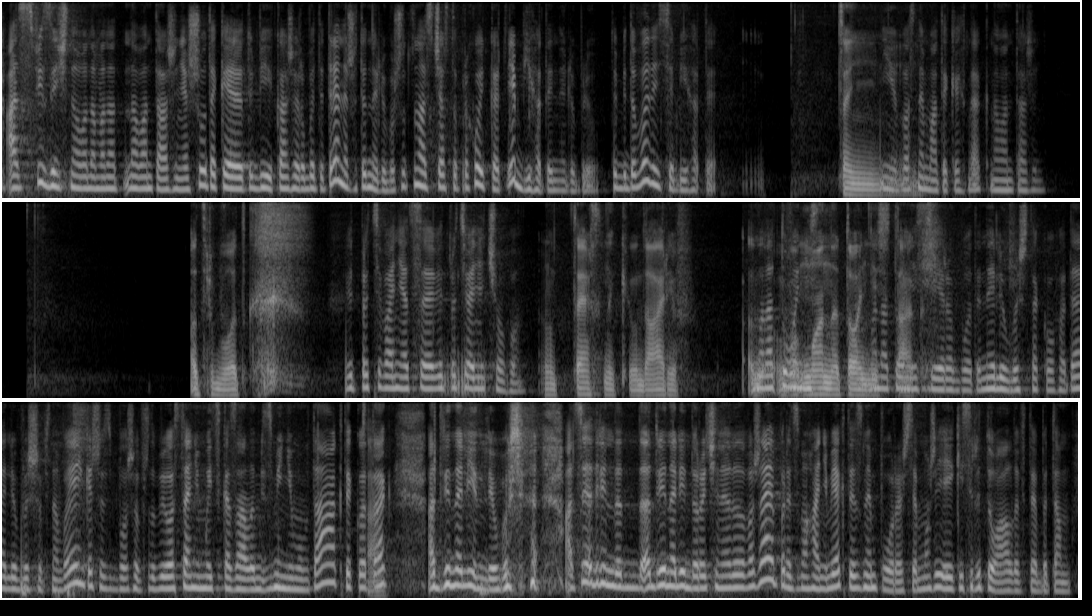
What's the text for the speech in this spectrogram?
А з фізичного навантаження, що таке тобі каже робити тренер, що ти не любиш? От у нас часто приходять, кажуть, я бігати не люблю. Тобі доводиться бігати? Та Ні, у вас нема таких так, навантажень. Отработка. Відпрацювання це відпрацювання чого? Ну, Техніки, ударів. Монотонність, Монотонність, монотонність так. цієї роботи. Не любиш такого, да? любиш, щоб новеньке щось було, щоб тобі в останню мить сказали з мінімум тактику, так. Так. Адреналін любиш. А цей адреналін, адреналін, до речі, не доважає перед змаганням. Як ти з ним порешся? Може, є якісь ритуали в тебе там,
